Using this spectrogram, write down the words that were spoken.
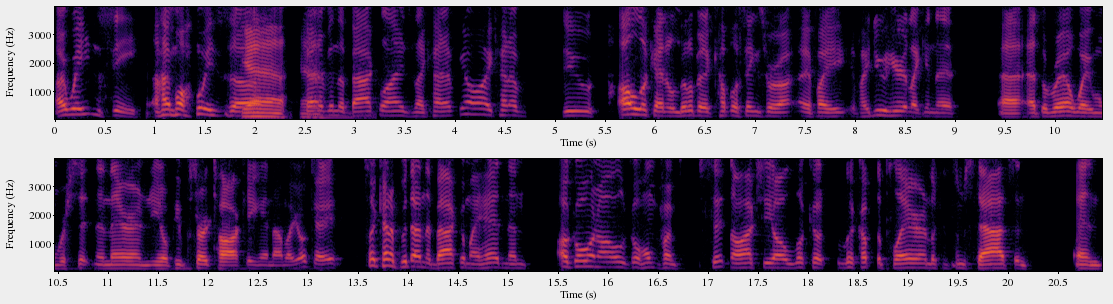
I wait and see. I'm always uh, yeah, kind yeah. of in the back lines, and I kind of you know I kind of do. I'll look at a little bit, a couple of things where if I if I do hear it, like in the uh, at the railway when we're sitting in there, and you know people start talking, and I'm like, okay. So I kind of put that in the back of my head, and then I'll go and I'll go home if I'm sitting. I'll actually I'll look up look up the player and look at some stats and and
